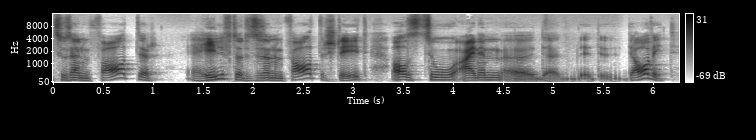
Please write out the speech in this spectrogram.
zu seinem Vater hilft oder zu seinem Vater steht, als zu einem äh, David.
